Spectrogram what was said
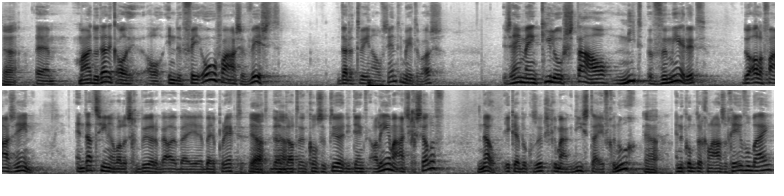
Ja, Ehm, maar doordat ik al, al in de VO-fase wist dat het 2,5 centimeter was, zijn mijn kilo staal niet vermeerderd door alle fasen heen. En dat zie je nog wel eens gebeuren bij, bij, bij projecten. Ja, dat, dat, ja. dat een constructeur die denkt alleen maar aan zichzelf. Nou, ik heb een constructie gemaakt, die is stijf genoeg. ja, En dan komt er een glazen gevel bij.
